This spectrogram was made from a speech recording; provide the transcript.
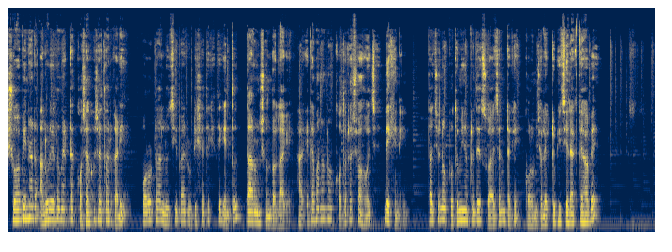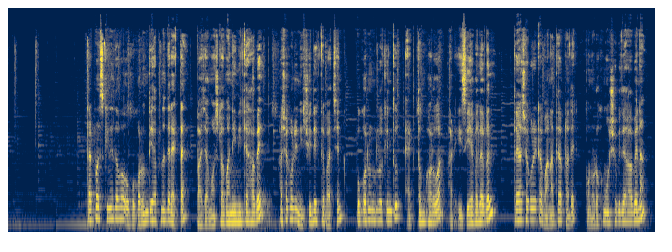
সোয়াবিন আর আলুর এরম একটা কষা কষা তরকারি, পরোটা, লুচি বা রুটির সাথে খেতে কিন্তু দারুণ সুন্দর লাগে। আর এটা বানানো কতটা সহজ, দেখে নিন। তার জন্য প্রথমেই আপনাদের সয়াচাংটাকে গরম জলে একটু ভিজিয়ে রাখতে হবে। তারপর স্ক্রিনে দেওয়া উপকরণ দিয়ে আপনাদের একটা ভাজা মশলা বানিয়ে নিতে হবে। আশা করি নিশ্চয়ই দেখতে পাচ্ছেন, উপকরণগুলো কিন্তু একদম ঘরোয়া আর ইজি অ্যাভেলেবেল তাই আশা করি এটা বানাতে আপনাদের কোনো রকম অসুবিধা হবে না।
